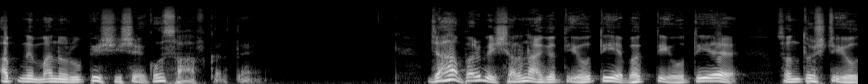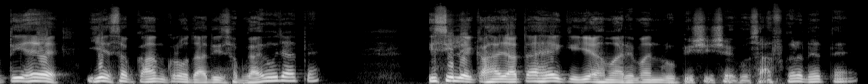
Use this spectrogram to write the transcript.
अपने मन रूपी शीशे को साफ़ करते हैं। जहाँ पर भी शरणागति होती है, भक्ति होती है, संतुष्टि होती है, ये सब काम क्रोध आदि सब गायब हो जाते हैं। इसीलिए कहा जाता है कि ये हमारे मन रूपी शीशे को साफ़ कर देते हैं।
